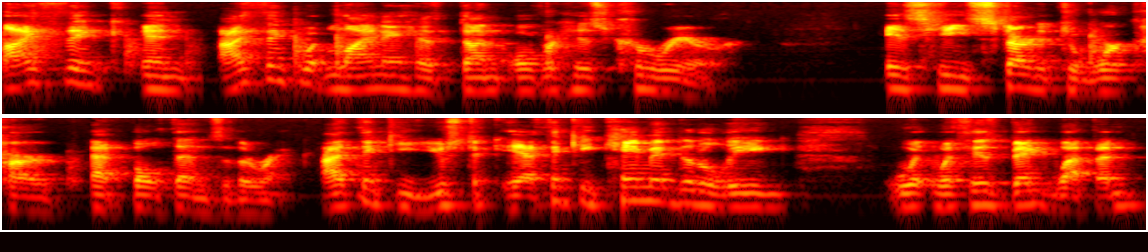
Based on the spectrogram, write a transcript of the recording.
I think, and I think what Laine has done over his career is he started to work hard at both ends of the ring. I think he used to. I think he came into the league with, with his big weapon,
